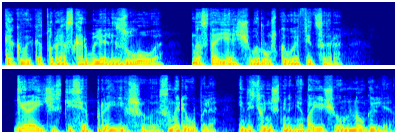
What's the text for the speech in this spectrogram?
Как вы, которые оскорбляли злого, настоящего русского офицера, героически себя проявившего с Мариуполя и до сегодняшнего дня, воюющего много лет,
